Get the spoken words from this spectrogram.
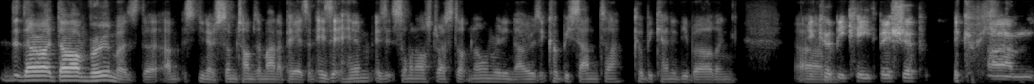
there are there are rumors that um, you know sometimes a man appears, and is it him? Is it someone else dressed up? No one really knows. It could be Santa. Could be Kennedy Burling. It could um, be Keith Bishop, It could be. um,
